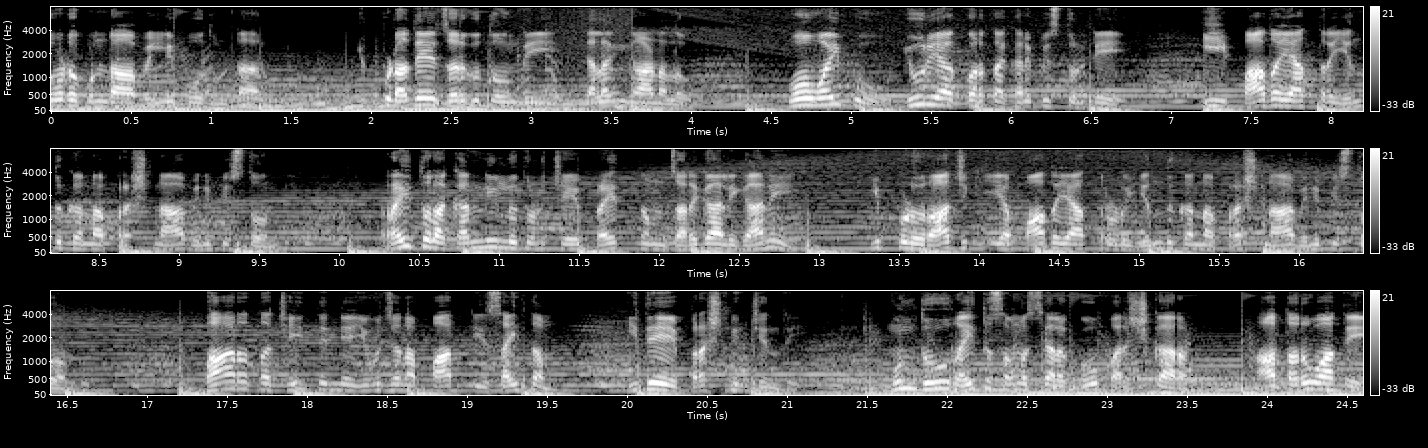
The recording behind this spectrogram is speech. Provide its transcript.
చూడకుండా వెళ్ళిపోతుంటారు. ఇప్పుడు అదే జరుగుతోంది తెలంగాణలో. ఓవైపు యూరియా కొరత కనిపిస్తుంటే ఈ పాదయాత్ర ఎందుకన్న ప్రశ్న వినిపిస్తోంది. రైతుల కన్నీళ్ళు తుడిచే ప్రయత్నం జరగాలి గాని ఇప్పుడు రాజకీయ పాదయాత్రలు ఎందుకన్న ప్రశ్న వినిపిస్తోంది. భారత చైతన్య యువజన పార్టీ సైతం ఇదే ప్రశ్నించింది. ముందు రైతు సమస్యలకు పరిష్కారం ఆ తరువాతే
